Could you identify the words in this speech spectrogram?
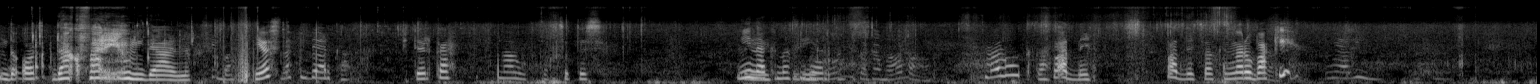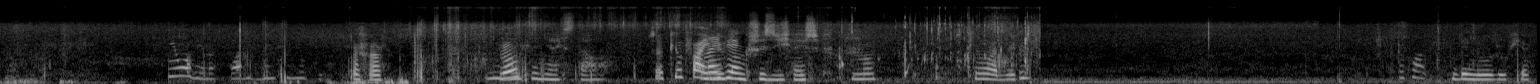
Do, do akwarium idealne. Chyba. Jest? Na fiderka. Piterka? Na. Co to jest? Linek na fiderka. Malutka. Ładny. Ładny całkiem. Na robaki? Nie, lin. Nie łowię na. Aha. No. Nic się nie stało. Całkiem fajny. Największy z dzisiejszych. No. Całkiem ładny. Wynurzył się.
